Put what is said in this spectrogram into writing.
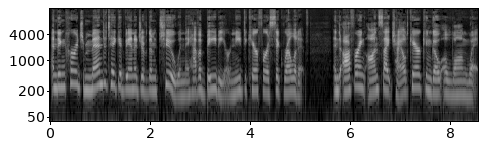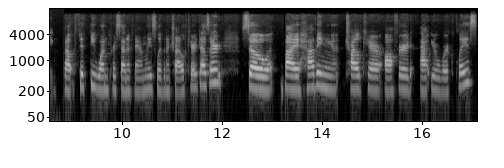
and encourage men to take advantage of them too when they have a baby or need to care for a sick relative. And offering on site childcare can go a long way. About 51% of families live in a childcare desert. So, by having childcare offered at your workplace,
